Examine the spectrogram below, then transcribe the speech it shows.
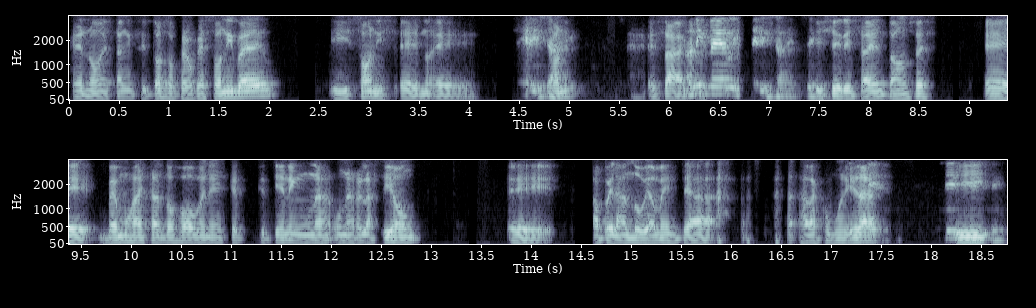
que no es tan exitoso. Creo que Sonny Bell y Sony. Eh, eh, Sony exacto. Sonny Bell y Cityside. Sí. Y Cityside. Entonces eh, vemos a estas dos jóvenes que, que tienen una, una relación, apelando obviamente a, a la comunidad. Sí, y, sí,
